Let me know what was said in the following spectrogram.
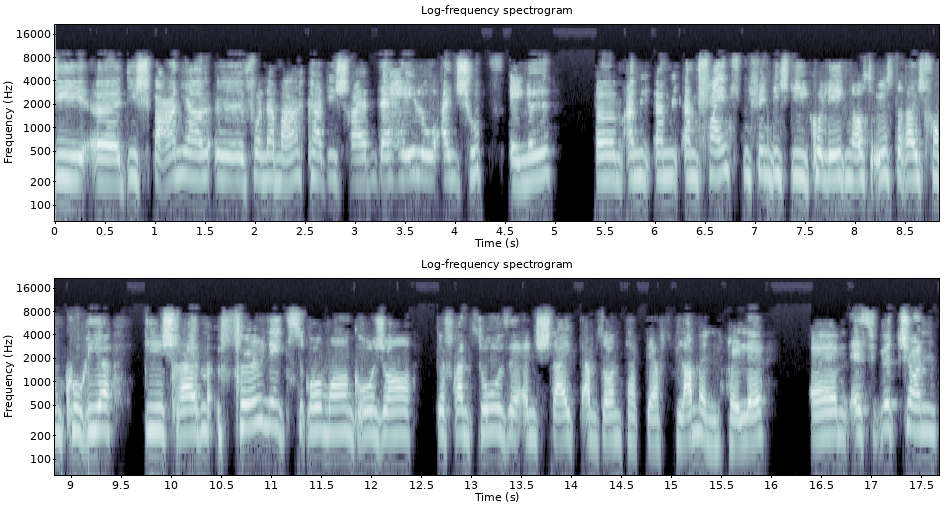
die, äh, die Spanier äh, von der Marca, die schreiben, der Halo, ein Schutzengel. Ähm, am, am, am feinsten finde ich die Kollegen aus Österreich vom Kurier, die schreiben, Phoenix Roman Grosjean, der Franzose entsteigt am Sonntag der Flammenhölle. Ähm, es wird schon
